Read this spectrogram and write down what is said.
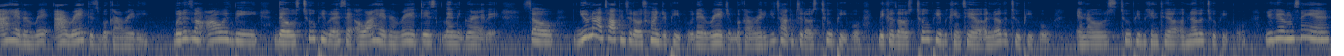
I haven't read. I read this book already." But it's gonna always be those two people that say, "Oh, I haven't read this. Let me grab it." So you're not talking to those hundred people that read your book already. You're talking to those two people because those two people can tell another two people, and those two people can tell another two people. You get what I'm saying?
